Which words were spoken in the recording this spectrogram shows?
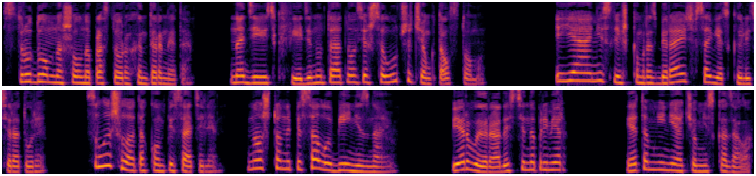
С трудом нашел на просторах интернета. Надеюсь, к Федину ты относишься лучше, чем к Толстому. Я не слишком разбираюсь в советской литературе. Слышала о таком писателе, но что написал, убей, не знаю. Первые радости, например. Это мне ни о чем не сказала.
